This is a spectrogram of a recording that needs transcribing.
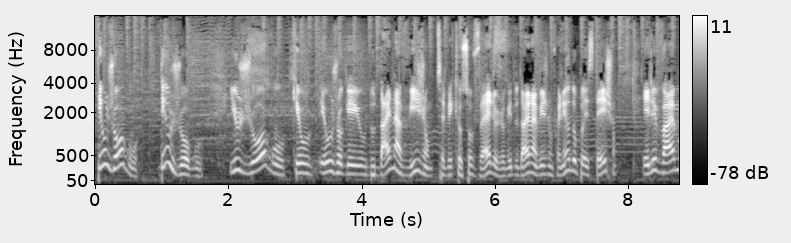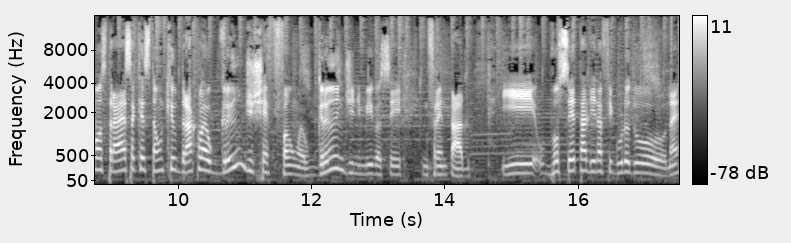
tem um jogo, tem um jogo. E o jogo que eu, eu joguei o do Dynavision, você vê que eu sou velho, eu joguei do Dynavision, não foi nem o do PlayStation. Ele vai mostrar essa questão que o Drácula é o grande chefão, é o grande inimigo a ser enfrentado. E você tá ali na figura do, né,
